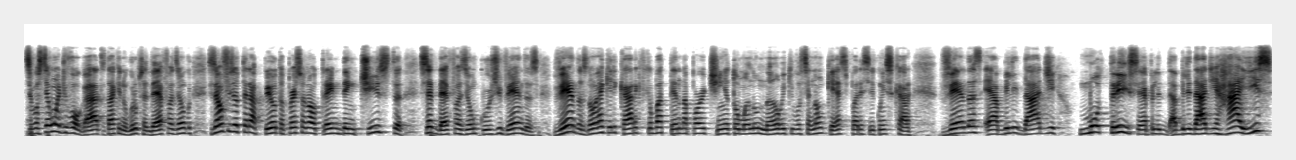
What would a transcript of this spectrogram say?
Se você é um advogado, está aqui no grupo, você deve fazer um. Se você é um fisioterapeuta, personal trainer, dentista, você deve fazer um curso de vendas. Vendas não é aquele cara que fica batendo na portinha, tomando não e que você não quer se parecer com esse cara. Vendas é habilidade motriz, é a habilidade raiz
